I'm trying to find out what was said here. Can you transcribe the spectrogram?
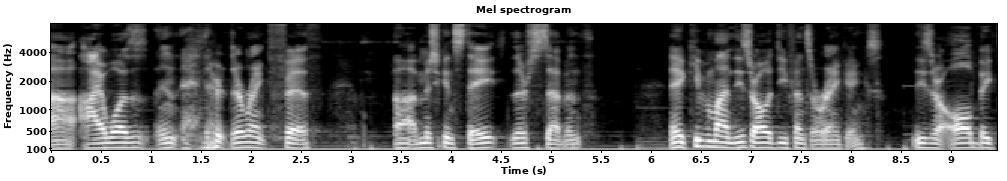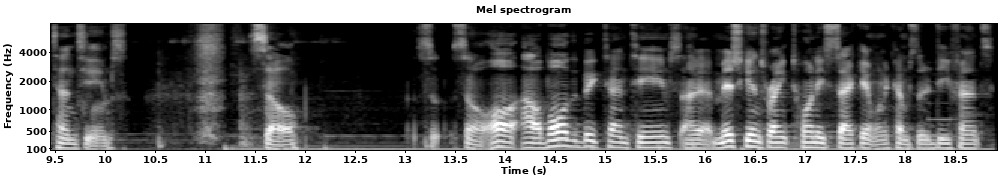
Uh, was in, they're they're ranked fifth. Uh, Michigan State, they're seventh. And keep in mind, these are all defensive rankings. These are all Big Ten teams. So, so, so all out of all the Big Ten teams, uh, Michigan's ranked 22nd when it comes to their defense.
